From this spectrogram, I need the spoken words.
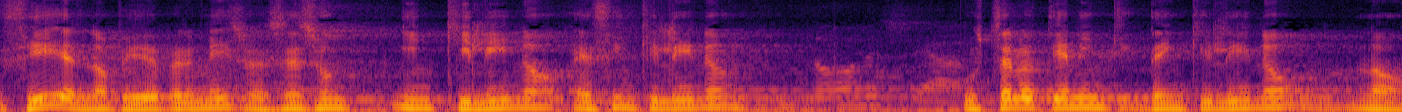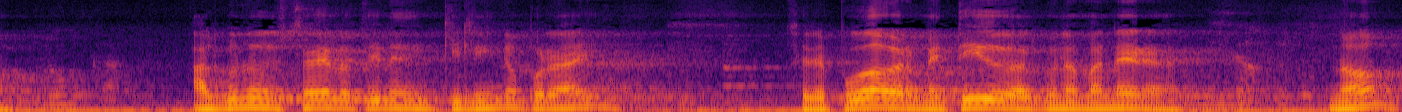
Sí, él no pide permiso. Ese es un inquilino. ¿Es inquilino? No deseado. ¿Usted lo tiene de inquilino? No. Nunca. ¿Alguno de ustedes lo tiene de inquilino por ahí? ¿Se le pudo haber metido de alguna manera? ¿No?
